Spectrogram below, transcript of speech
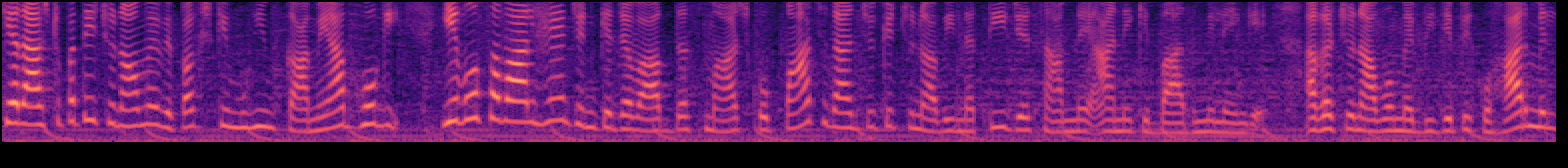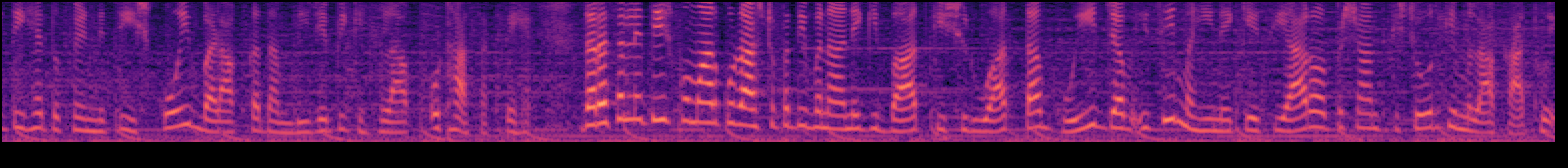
क्या राष्ट्रपति चुनाव में विपक्ष की मुहिम कामयाब होगी? ये वो सवाल हैं जिनके जवाब 10 मार्च को पाँच राज्यों के चुनावी नतीजे सामने आने के बाद मिलेंगे। अगर चुनावों में बीजेपी को हार मिलती है तो फिर नीतीश कोई बड़ा कदम बीजेपी के खिलाफ उठा सकते हैं। दरअसल नीतीश कुमार को राष्ट्रपति बनाने की बात की शुरुआत तब हुई जब इसी महीने के और प्रशांत किशोर की मुलाकात हुई।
